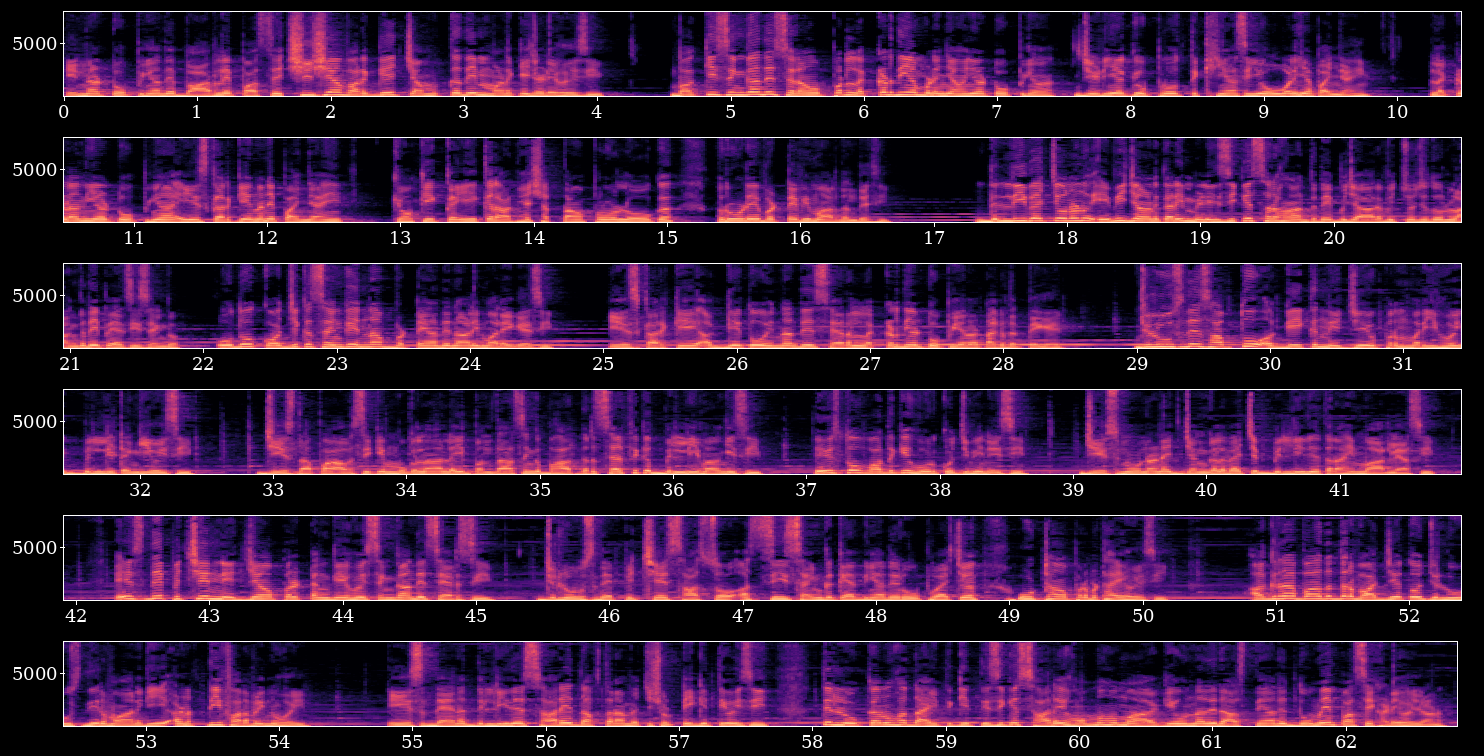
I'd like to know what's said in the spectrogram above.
ਇਹਨਾਂ ਟੋਪੀਆਂ ਦੇ ਬਾਹਰਲੇ ਪਾਸੇ ਸ਼ੀਸ਼ਿਆਂ ਵਰਗੇ ਚਮਕਦੇ ਮਣਕੇ ਜੜੇ ਹੋਏ ਸੀ। ਬਾਕੀ ਸਿੰਘਾਂ ਦੇ ਸਿਰਾਂ ਉੱਪਰ ਲੱਕੜ ਦੀਆਂ ਬਣੀਆਂ ਹੋਈਆਂ ਟੋਪੀਆਂ, ਜਿਹੜੀਆਂ ਕਿ ਉੱਪਰੋਂ ਤਿੱਖੀਆਂ ਸੀ, ਉਹ ਵਾਲੀਆਂ ਪਾਈਆਂ ਸੀ। ਲੱਕੜਾਂ ਦੀਆਂ ਟੋਪੀਆਂ ਇਸ ਕਰਕੇ ਇਹਨਾਂ ਨੇ ਪਾਈਆਂ ਸੀ, ਕਿਉਂਕਿ ਕਈ ਘਰਾਂ ਦੀਆਂ ਛੱਤਾਂ ਉੱਪਰੋਂ ਲੋਕ ਰੋੜੇ ਵੱਟੇ ਵੀ ਮਾਰ ਦਿੰਦੇ ਸੀ। ਦਿੱਲੀ ਵਿੱਚ ਉਹਨਾਂ ਨੂੰ ਇਹ ਵੀ ਜਾਣਕਾਰੀ ਮਿਲੀ ਸੀ ਕਿ ਸਰਹੰਦ ਦੇ ਬਾਜ਼ਾਰ ਵਿੱਚੋਂ ਜਦੋਂ ਲੰਘਦੇ ਪਏ ਸੀ ਸਿੰਘ, ਉਦੋਂ ਕੁਝ ਕੁ ਸਿੰਘ ਇਹਨਾਂ ਵੱਟਿਆਂ ਦੇ ਨਾਲ ਹੀ ਮਾਰੇ ਗਏ ਸੀ। ਇਸ ਕਰਕੇ ਅੱਗੇ ਤੋਂ ਇਹਨਾਂ ਦੇ ਸਿਰ ਲੱਕੜ ਦੀਆਂ ਟੋਪੀਆਂ ਨਾਲ ਢੱਕ ਦਿੱਤੇ ਗਏ। ਜਲੂਸ ਦੇ ਸਭ ਤੋਂ ਅੱਗੇ ਇੱਕ ਨੇਜੇ ਉੱਪਰ ਮਰੀ ਹੋਈ ਬਿੱਲੀ ਟੰਗੀ ਹੋਈ ਸੀ, ਜਿਸ ਦਾ ਭਾਵ ਸੀ ਕਿ ਮੁਗਲਾਂ ਲਈ ਬੰਦਾ ਸਿੰਘ ਬਹਾਦਰ ਸਿਰਫ ਇੱਕ ਬਿੱਲੀ ਵਾਂਗ ਹੀ ਸੀ। ਇਸ ਤੋਂ ਵੱਧ ਕੇ ਹੋਰ ਕੁਝ ਵੀ ਨਹੀਂ ਸੀ, ਜਿਸ ਨੂੰ ਉਹਨਾਂ ਨੇ ਜੰਗਲ ਵਿੱਚ ਬਿੱਲੀ ਦੇ ਤਰ੍ਹਾਂ ਹੀ ਮਾਰ ਲਿਆ ਸੀ। ਇਸ ਦੇ ਪਿੱਛੇ ਨੇਜਿਆਂ ਉੱਪਰ ਟੰਗੇ ਹੋਏ ਸਿੰਘਾਂ ਦੇ ਸਿਰ ਸੀ। ਜਲੂਸ ਦੇ ਪਿੱਛੇ 780 ਸਿੰਘ ਕੈਦੀਆਂ ਦੇ ਰੂਪ ਵਿੱਚ ਊਠਾਂ ਉੱਪਰ ਬਿਠਾਏ ਹੋਏ ਸੀ। ਅਗਰਾਬਾਦ ਦਰਵਾਜ਼ੇ ਤੋਂ ਜਲੂਸ ਦੀ ਰਵਾਨਗੀ 29 ਫਰਵਰੀ ਨੂੰ ਹੋਈ। ਇਸ ਦਿਨ ਦਿੱਲੀ ਦੇ ਸਾਰੇ ਦਫ਼ਤਰਾਂ ਵਿੱਚ ਛੁੱਟੀ ਕੀਤੀ ਹੋਈ ਸੀ ਤੇ ਲੋਕਾਂ ਨੂੰ ਹਦਾਇਤ ਕੀਤੀ ਸੀ ਕਿ ਸਾਰੇ ਹੁੰਮ ਹੁਮਾ ਕੇ ਉਹਨਾਂ ਦੇ ਰਸਤਿਆਂ ਦੇ ਦੋਵੇਂ ਪਾਸੇ ਖੜੇ ਹੋ ਜਾਣ।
